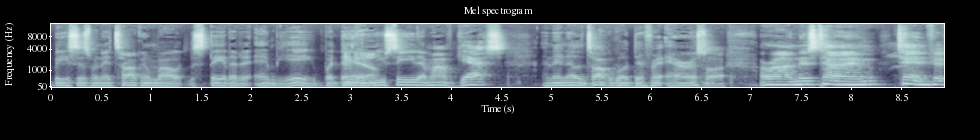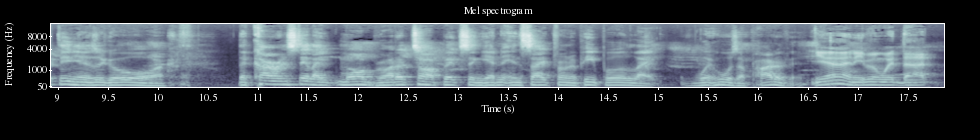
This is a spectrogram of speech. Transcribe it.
basis when they're talking about the state of the NBA. But then Yeah. you see them have guests. And then they'll talk about different eras or around this time 10, 15 years ago or the current state, like more broader topics and getting insight from the people, like what, who was a part of it. Yeah, and even with that,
